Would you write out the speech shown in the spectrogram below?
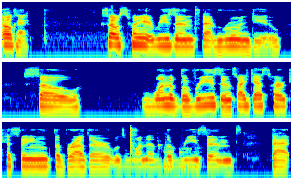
Okay, so it's twenty eight reasons that ruined you. So one of the reasons, so I guess her kissing the brother was one of the oh. reasons that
